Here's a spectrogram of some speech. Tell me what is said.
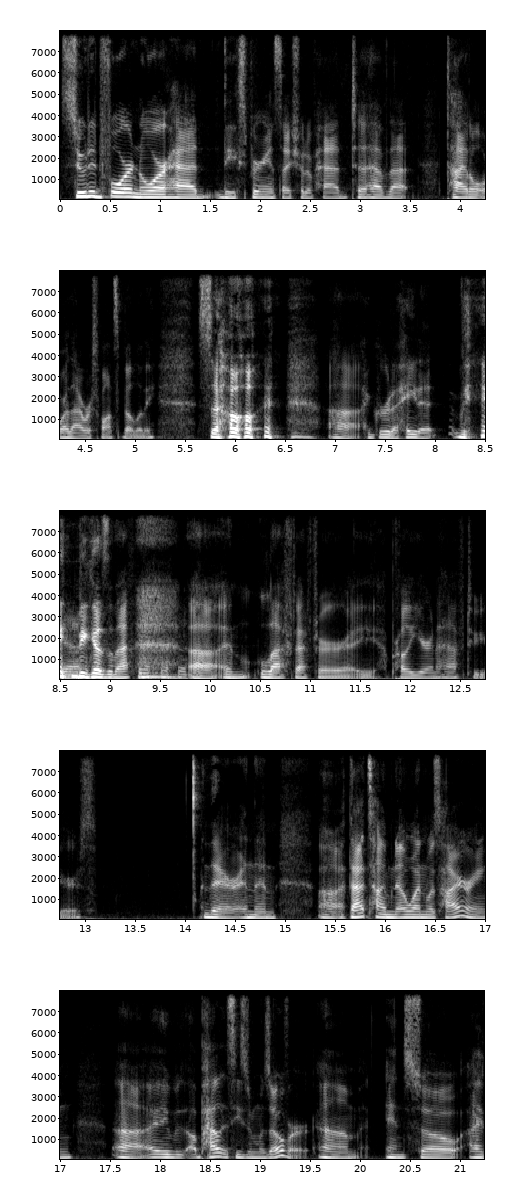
suited for, nor had the experience I should have had to have that title or that responsibility. So uh, I grew to hate it Yeah. because of that, uh, and left after a probably a year and a half, two years there. And then uh, at that time, no one was hiring. Uh, it was, pilot season was over, um, and so I,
